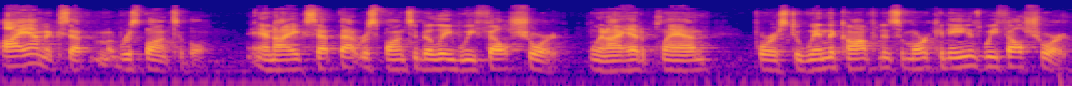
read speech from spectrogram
I am accept, responsible, and I accept that responsibility. We fell short. When I had a plan for us to win the confidence of more Canadians, we fell short.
